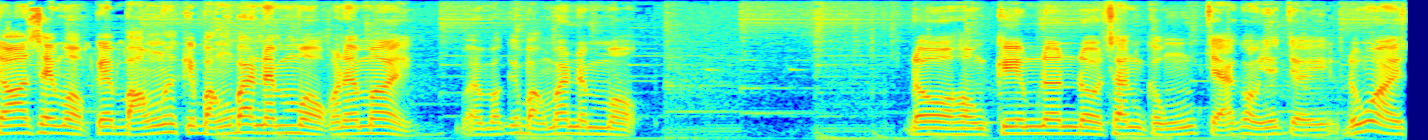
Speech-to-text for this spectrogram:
Cho xem một cái bóng cái bóng 351 anh em ơi. Và cái bóng 351 đồ hồng kim nên đồ xanh cũng chả còn giá trị. Đúng rồi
